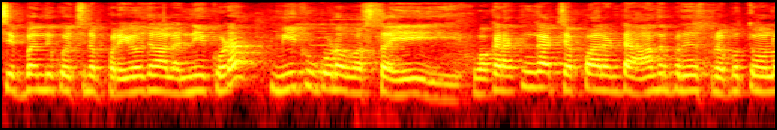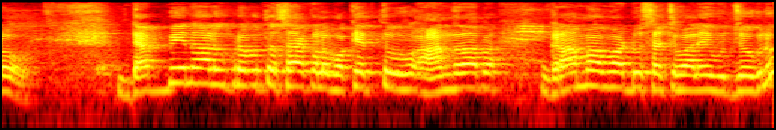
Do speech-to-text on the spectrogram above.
సిబ్బందికి వచ్చిన ప్రయోజనాలన్నీ కూడా మీకు కూడా వస్తాయి. ఒక రకంగా చెప్పాలంటే ఆంధ్రప్రదేశ్ ప్రభుత్వంలో డెబ్బై నాలుగు ప్రభుత్వ శాఖలు ఒక ఎత్తు ఆంధ్ర గ్రామ వార్డు సచివాలయ ఉద్యోగులు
